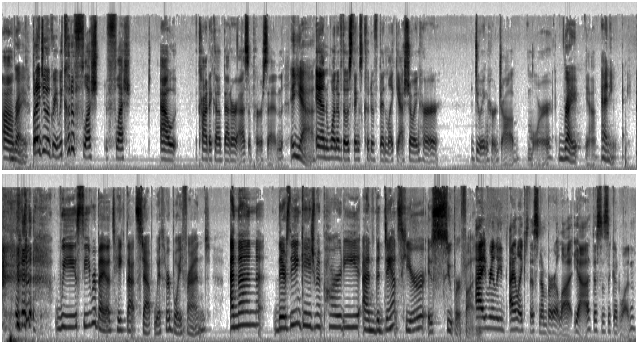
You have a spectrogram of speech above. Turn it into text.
um, right but i do agree we could have flushed fleshed out Kanika better as a person yeah and one of those things could have been like yeah showing her doing her job more. Right. Yeah. Anyway, we see Rabea take that step with her boyfriend. And then there's the engagement party and the dance here is super fun. I really I liked this number a lot. Yeah, this is a good one.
